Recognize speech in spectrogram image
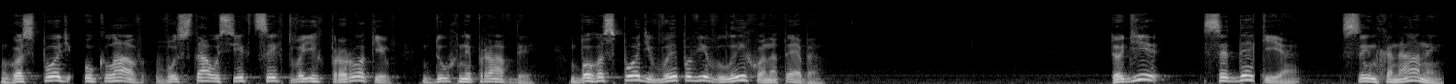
Господь уклав в уста усіх цих твоїх пророків дух неправди, бо Господь виповів лихо на тебе. Тоді Седекія, син Ханаани,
